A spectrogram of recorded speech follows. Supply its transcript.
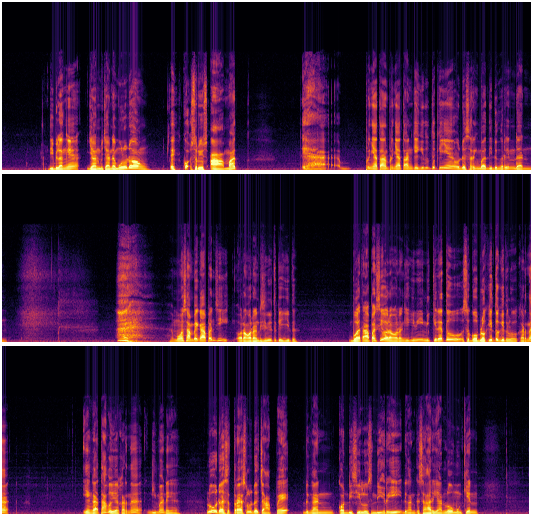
Dibilangnya jangan bercanda mulu dong. Eh kok serius amat ya pernyataan-pernyataan kayak gitu tuh kayaknya udah sering banget didengerin dan mau sampai kapan sih orang-orang di sini tuh kayak gitu? Buat apa sih orang-orang kayak gini mikirnya tuh segoblok itu gitu loh karena ya nggak tahu ya karena gimana ya lu udah stres lu udah capek dengan kondisi lu sendiri dengan keseharian lu mungkin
